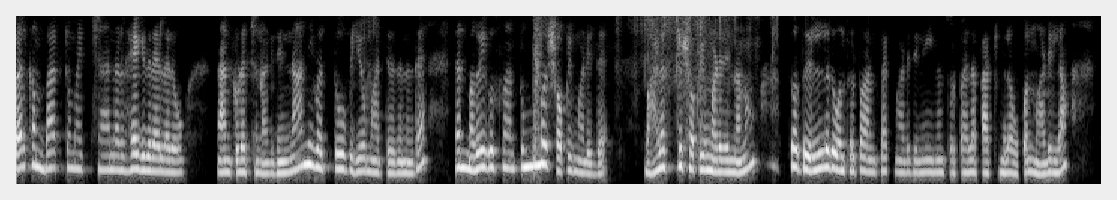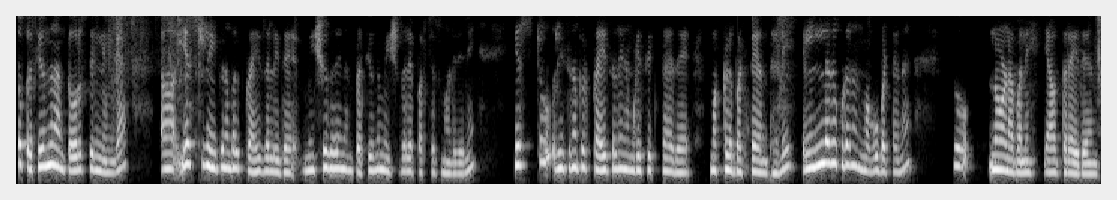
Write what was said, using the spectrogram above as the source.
welcome back to my channel. ಹೇಗಿದ್ದೀರಾ ಎಲ್ಲರೂ? ನಾನು ಕೂಡ ಚೆನ್ನಾಗಿದ್ದೀನಿ. ನಾನಿವತ್ತು ವಿಡಿಯೋ ಮಾಡ್ತಿರೋದೇನೆಂದರೆ ನನ್ನ ಮಗಳಿಗೋಸ್ಕರ ನಾನು ತುಂಬ ಶಾಪಿಂಗ್ ಮಾಡಿದ್ದೆ. ಬಹಳಷ್ಟು ಶಾಪಿಂಗ್ ಮಾಡಿದ್ದೀನಿ ನಾನು. ಸೊ ಅದು ಎಲ್ಲದೂ ಒಂದು ಸ್ವಲ್ಪ ಅನ್ಪ್ಯಾಕ್ ಮಾಡಿದ್ದೀನಿ. ಇನ್ನೊಂದು ಸ್ವಲ್ಪ ಎಲ್ಲ ಪ್ಯಾಕಿಂಗ್ ಎಲ್ಲ ಓಪನ್ ಮಾಡಿಲ್ಲ. ಸೊ ಪ್ರತಿಯೊಂದು ನಾನು ತೋರಿಸ್ತೀನಿ ನಿಮಗೆ. ಎಷ್ಟು ರೀಸನಬಲ್ ಪ್ರೈಸಲ್ಲಿದೆ ಮೀಶೋದಲ್ಲಿ ನಾನು ಪ್ರತಿಯೊಂದು ಮೀಶೋದಲ್ಲೇ ಪರ್ಚೇಸ್ ಮಾಡಿದ್ದೀನಿ. ಎಷ್ಟು ರೀಸನಬಲ್ ಪ್ರೈಸಲ್ಲಿ ನಮಗೆ ಸಿಗ್ತಾ ಇದೆ? ಮಕ್ಕಳ ಬಟ್ಟೆ ಅಂತ ಹೇಳಿ ಎಲ್ಲದೂ ಕೂಡ ನನ್ನ ಮಗು ಬಟ್ಟೆನೇ. ಸೊ ನೋಡೋಣ ಬನ್ನಿ, ಯಾವ ಥರ ಇದೆ ಅಂತ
